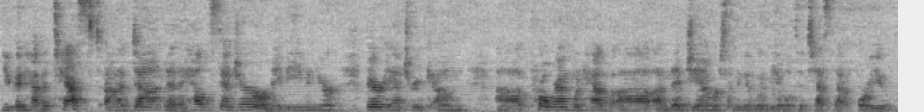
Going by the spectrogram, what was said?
You can have a test uh, done at a health center or maybe even your bariatric um, uh, program would have uh, a MedGem or something that would be able to test that for you.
